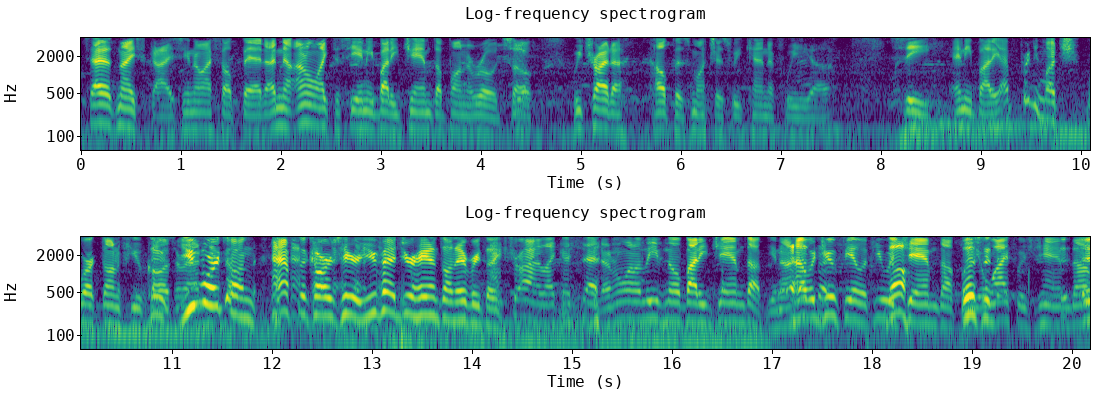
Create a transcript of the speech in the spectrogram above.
so that was nice, guys. You know, I felt bad. I, know, I don't like to see anybody jammed up on the road, so we try to help as much as we can if we uh, see anybody. I pretty much worked on a few cars. Dude, around you've here. worked on half the cars here. You've had your hands on everything. I try, like I said. I don't want to leave nobody jammed up. You know, how would you feel if you were No. jammed up? Listen, your wife was jammed up. or-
